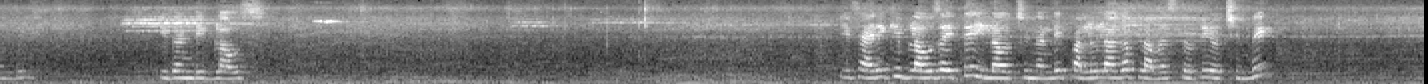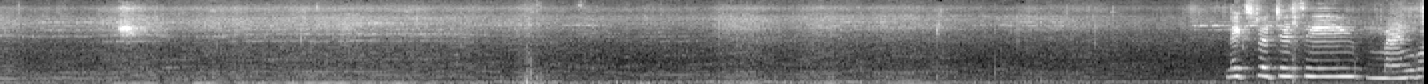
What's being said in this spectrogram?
ఉంది. ఇదండి బ్లౌజ్ ఈ శారీకి బ్లౌజ్ అయితే ఇలా వచ్చిందండి. పళ్ళులాగా ఫ్లవర్స్ తోటి వచ్చింది. నెక్స్ట్ వచ్చేసి మ్యాంగో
